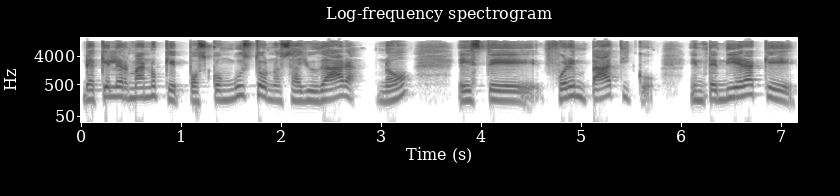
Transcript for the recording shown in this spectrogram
de aquel hermano que pues con gusto nos ayudara, ¿no? Este, fuera empático, entendiera que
